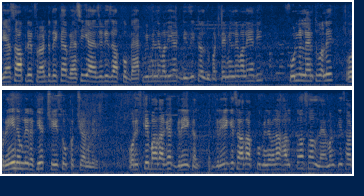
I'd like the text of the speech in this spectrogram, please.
जैसा आपने फ्रंट देखा है, वैसे ही एज इट इज़ आपको बैक भी मिलने वाली है डिजिटल दुपट्टे मिलने वाले हैं जी। फुल लेंथ वाले और रेंज हमने रखी है छह सौ पचानवे और इसके बाद आ गया ग्रे कलर ग्रे के साथ आपको मिलने वाला हल्का सा लेमन के साथ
